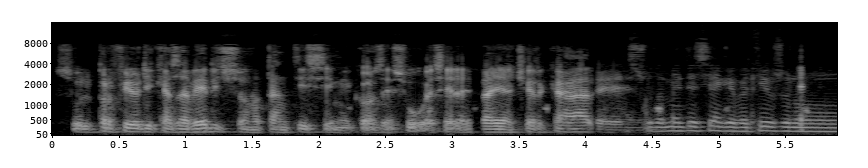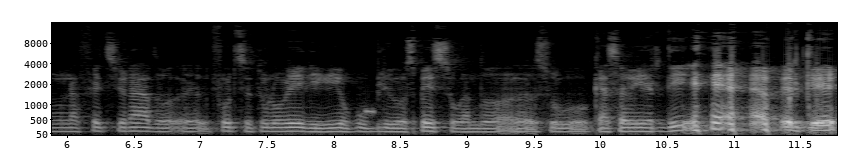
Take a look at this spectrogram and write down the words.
sul profilo di Casaveri ci sono tantissime cose sue, se le vai a cercare. Assolutamente sì, anche perché io sono un affezionato, eh, forse tu lo vedi che io pubblico spesso quando, eh, su Casaverdi, perché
